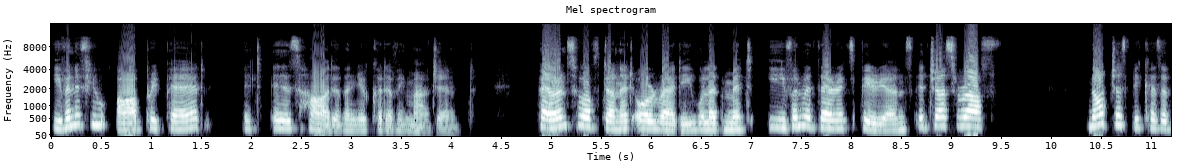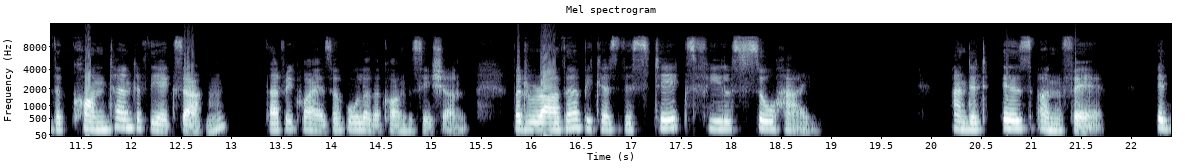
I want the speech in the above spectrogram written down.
even if you are prepared, it is harder than you could have imagined. Parents who have done it already will admit, even with their experience, it's just rough not just because of the content of the exam, that requires a whole other conversation, but rather because the stakes feel so high. And it is unfair. It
